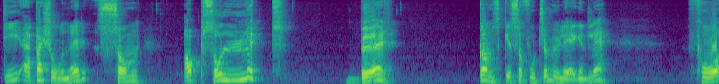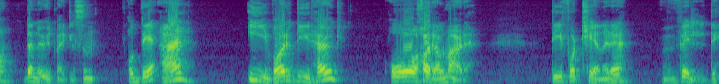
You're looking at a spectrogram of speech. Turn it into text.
de er personer som absolutt bør, ganske så fort som mulig egentlig, få denne utmerkelsen. Og det er Ivar Dyrhaug og Harald Mæle. De fortjener det veldig.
